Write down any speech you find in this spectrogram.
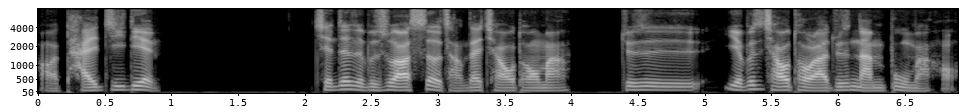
哦，台积电前阵子不是说要设厂在桥头吗？就是也不是桥头啦，就是南部嘛。吼，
